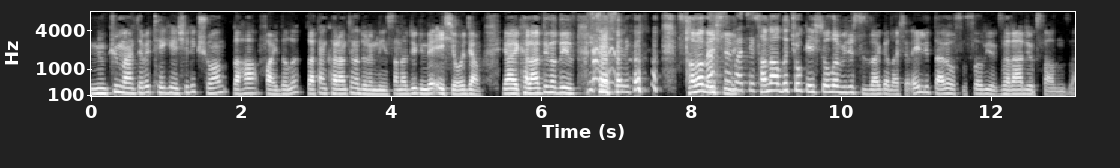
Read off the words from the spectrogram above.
mümkün mertebe tek eşlilik şu an daha faydalı. Zaten karantina döneminde insanlar diyor ki ne eşi hocam? Yani karantinadayız. Hiç eşlilik. Sanal eşlilik. Sanalda çok eşli olabilirsiniz arkadaşlar. 50 tane olsun sorun yok. Zararı yok sağlığınıza.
